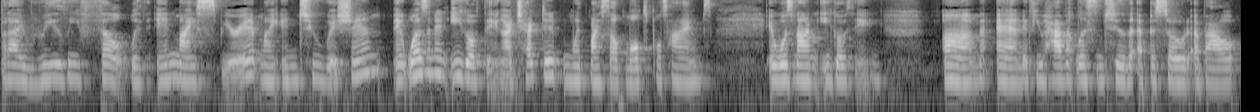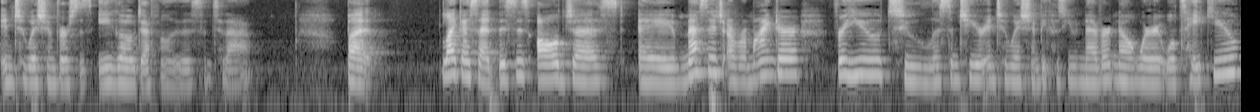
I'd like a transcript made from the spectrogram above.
But I really felt within my spirit, my intuition. It wasn't an ego thing. I checked it with myself multiple times it was not an ego thing. Um, and if you haven't listened to the episode about intuition versus ego, definitely listen to that. But like I said, this is all just a message, a reminder for you to listen to your intuition because you never know where it will take you.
